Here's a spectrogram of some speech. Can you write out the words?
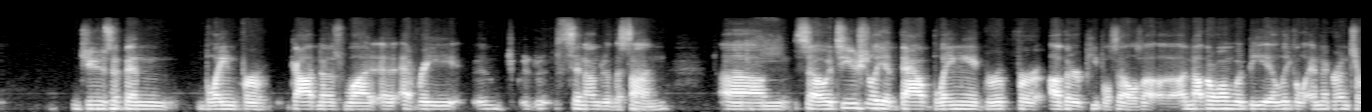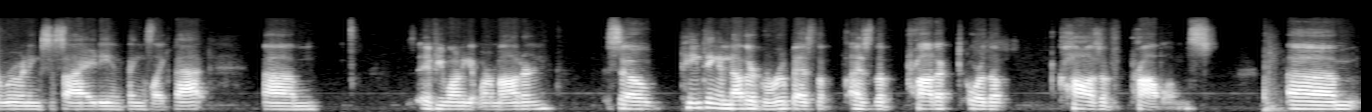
Jews have been blamed for God knows what, uh, every uh, sin under the sun. Um, so it's usually about blaming a group for other people's ills. Uh, another one would be illegal immigrants are ruining society and things like that. Um, if you want to get more modern. So painting another group as the as the product or the cause of problems. Um,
